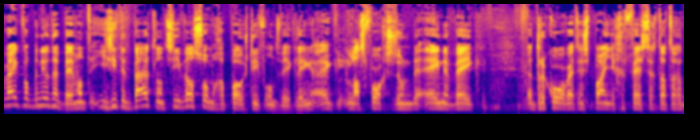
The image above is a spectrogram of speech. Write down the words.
waar ik wel benieuwd naar ben, want je ziet in het buitenland zie je wel sommige positieve ontwikkelingen. Ik las vorig seizoen de ene week, het record werd in Spanje gevestigd dat er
